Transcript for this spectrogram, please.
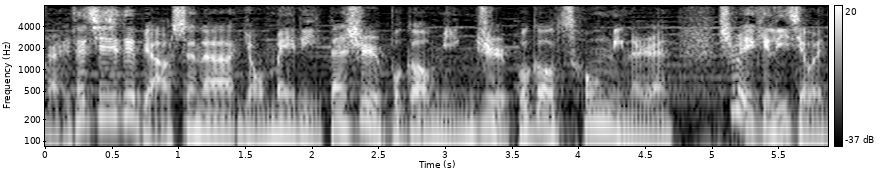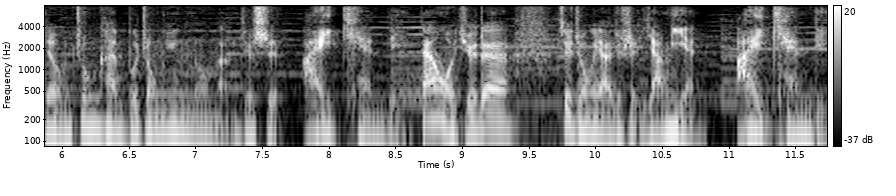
Right? 它其实可以表示呢有魅力，但是不够明智、不够聪明的人，是不是也可以理解为这种中看不中用的，就是 eye candy？当然，我觉得最重要就是养眼 eye candy。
